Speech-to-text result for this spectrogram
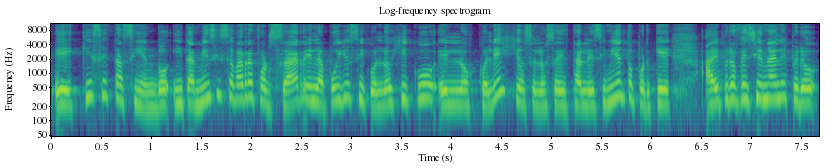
eh, ¿qué se está haciendo? Y también si se va a reforzar el apoyo psicológico en los colegios, en los establecimientos, porque hay profesionales, pero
